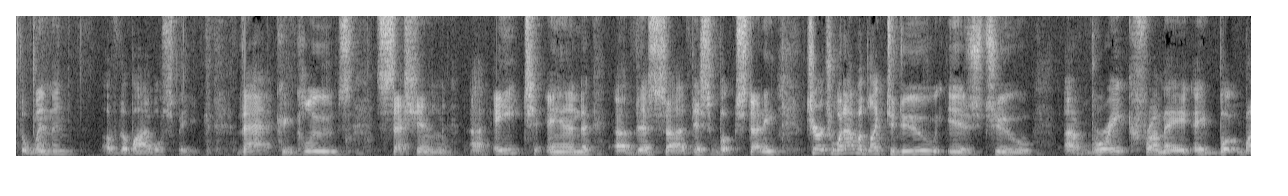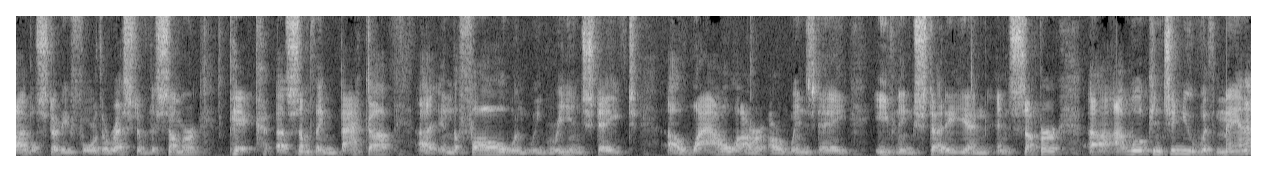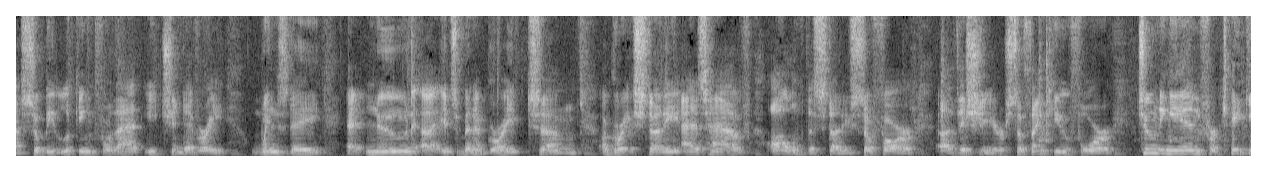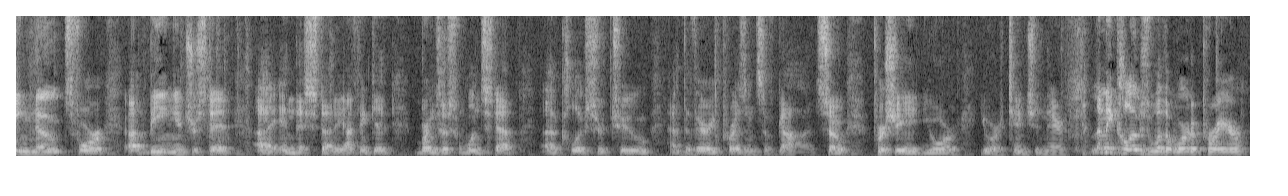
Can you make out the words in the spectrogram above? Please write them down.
The women of the Bible speak. That concludes session uh, eight and uh, this uh, this book study. Church, what I would like to do is to uh, break from a, a book Bible study for the rest of the summer, pick uh, something back up uh, in the fall when we reinstate uh, WOW, our, our Wednesday evening study and, and supper. Uh, I will continue with manna, so be looking for that each and every Wednesday at noon. Uh, it's been a great um, a great study, as have all of the studies so far uh, this year. So thank you for tuning in, for taking notes, for uh, being interested uh, in this study. I think it brings us one step. Uh, closer to uh, the very presence of God. So appreciate your your attention there. Let me close with a word of prayer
